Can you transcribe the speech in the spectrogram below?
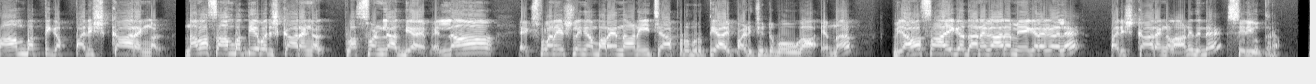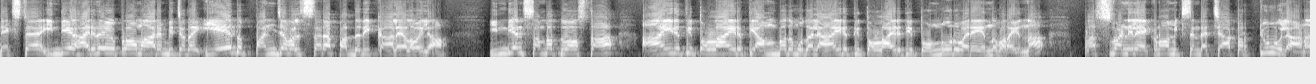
സാമ്പത്തിക പരിഷ്കാരങ്ങൾ. നവ സാമ്പത്തിക പരിഷ്കാരങ്ങൾ. പ്ലസ് വണ്ണിലെ അധ്യായം. എല്ലാ എക്സ്പ്ലനേഷനിലും ഞാൻ പറയുന്നതാണ് ഈ ചാപ്റ്റർ വൃത്തിയായി പഠിച്ചിട്ട് പോവുക എന്ന്. വ്യാവസായിക ധനകാര മേഖലകളിലെ പരിഷ്കാരങ്ങളാണ് ഇതിന്റെ ശരി ഉത്തരം. നെക്സ്റ്റ് ഇന്ത്യയിൽ ഹരിത വിപ്ലവം ആരംഭിച്ചത് ഏത് പഞ്ചവത്സര പദ്ധതി കാലയളവിലാണ്? ഇന്ത്യൻ സമ്പദ് വ്യവസ്ഥ ആയിരത്തി തൊള്ളായിരത്തി അമ്പത് മുതൽ ആയിരത്തി തൊള്ളായിരത്തി തൊണ്ണൂറ് വരെ എന്ന് പറയുന്ന പ്ലസ് വണ്ണിലെ എക്കണോമിക്സിന്റെ ചാപ്റ്റർ ടൂവിലാണ്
